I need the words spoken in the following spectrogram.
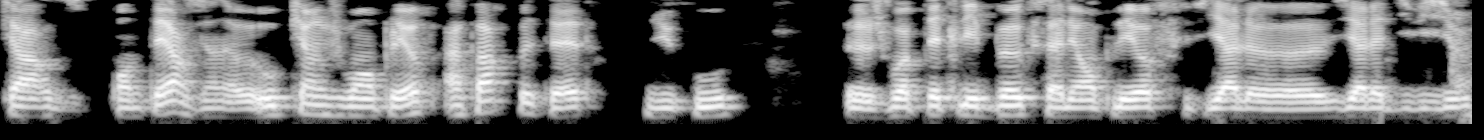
Cards, Panthers, il y en a aucun joueur en playoff, à part peut-être, du coup, euh, je vois peut-être les Bucks aller en playoff via le via la division,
